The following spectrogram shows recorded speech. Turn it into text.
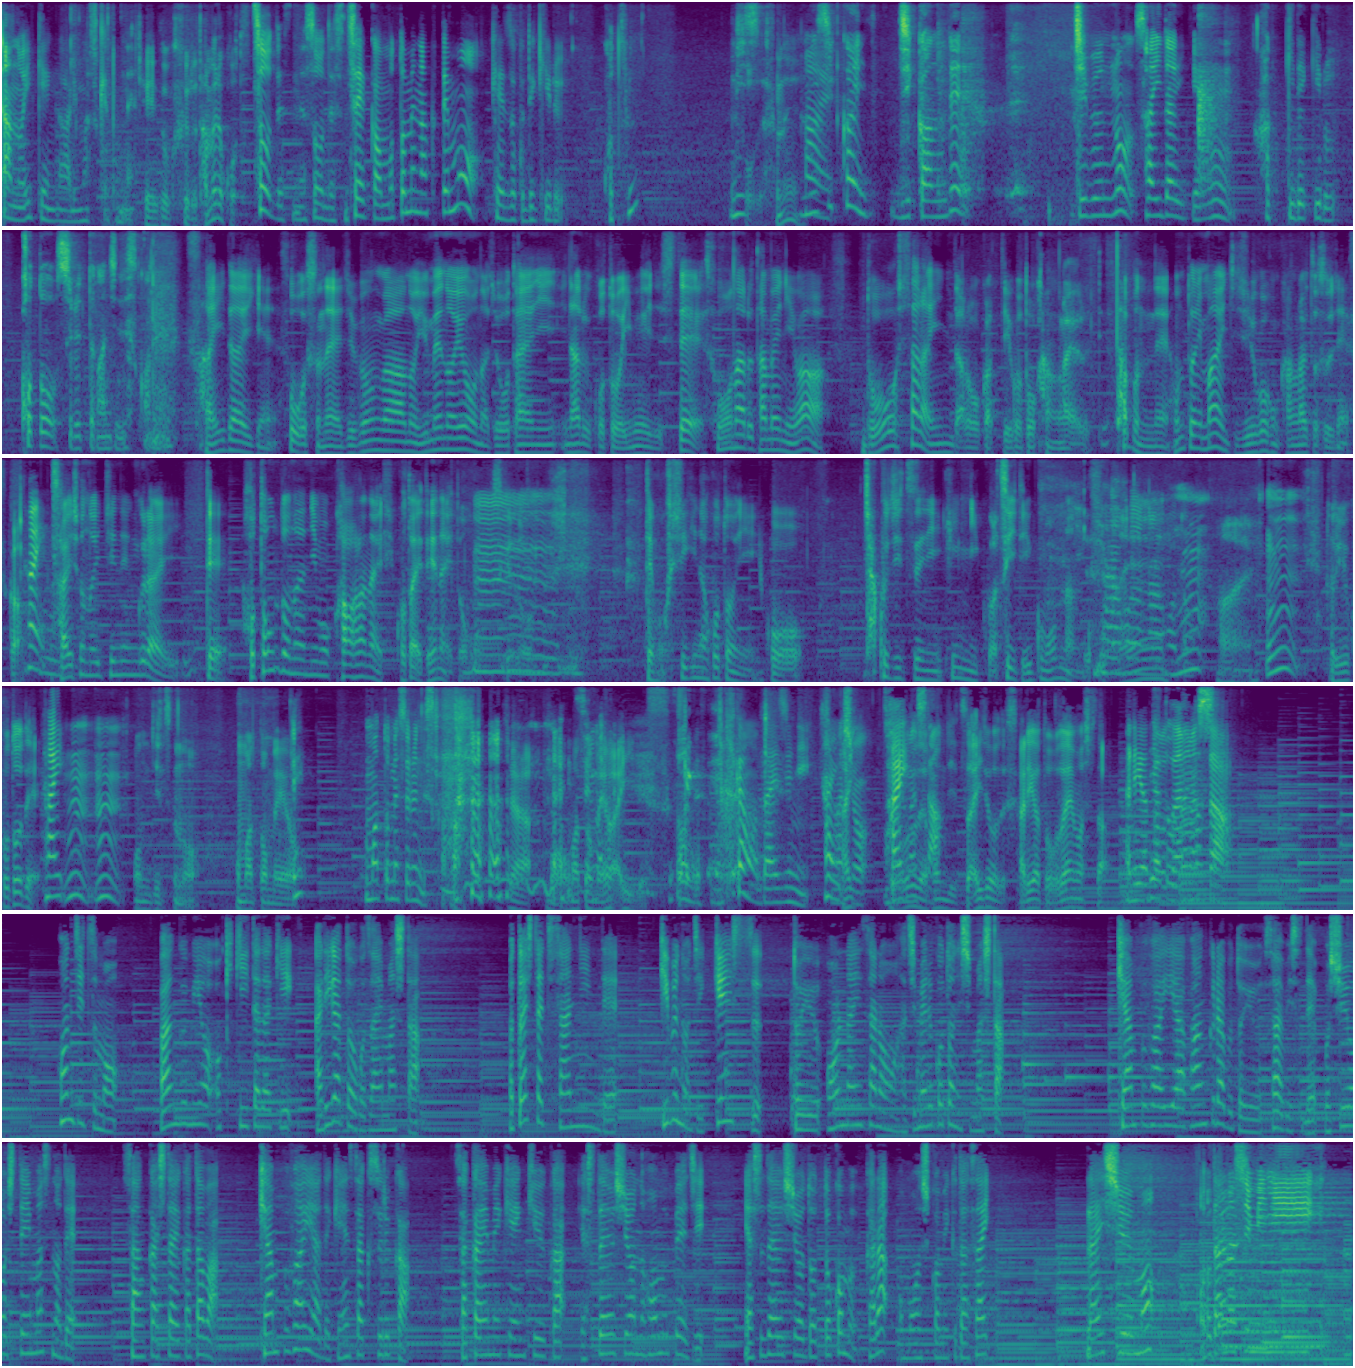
あの意見がありますけどね。継続するためのコツ。そうですねそうですね。成果を求めなくても継続できるコツ？みそうですね。はい短い時間で自分の最大限発揮できることをするって感じですかね。最大限。そうですね。自分があの夢のような状態になることをイメージしてそうなるためにはどうしたらいいんだろうかっていうことを考えるっていう。多分ね本当に毎日15分考えるとするじゃないですか、はい。最初の1年ぐらいってほとんど何にも変わらないし答え出ないと思うんですけどうでも不思議なことにこう着実に筋肉はついていくもんなんですよね。はい、うん。ということではい。うんうん。本日のおまとめを。えおまとめするんですか？じゃあもうおまとめはいいです。そうですね。期間を大事にしましょう。ということで本日は以上です。ありがとうございました。ありがとうございました。本日も番組をお聞きいただきありがとうございました。私たち3人でギブの実験室というオンラインサロンを始めることにしました。キャンプファイヤーファンクラブというサービスで募集をしていますので参加したい方はキャンプファイヤーで検索するか境目研究家安田佳生のホームページ安田義雄 .com からお申し込みください。来週もお楽しみに。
